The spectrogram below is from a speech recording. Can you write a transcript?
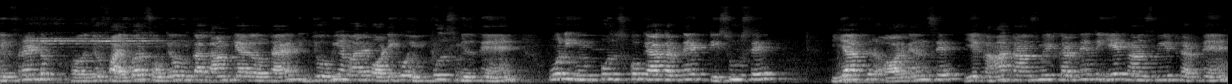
डिफरेंट जो फाइबर्स होंगे, उनका काम क्या होता है कि जो भी हमारे बॉडी को इम्पुल्स मिलते हैं, उन इम्पुल्स को क्या करते हैं टिश्यू से या फिर ऑर्गन से ये कहाँ ट्रांसमिट करते हैं तो ये ट्रांसमिट करते हैं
